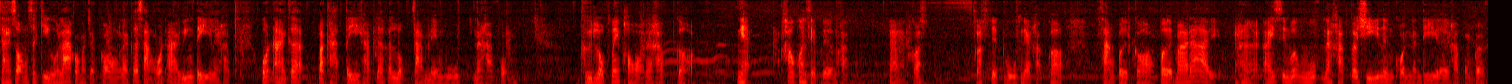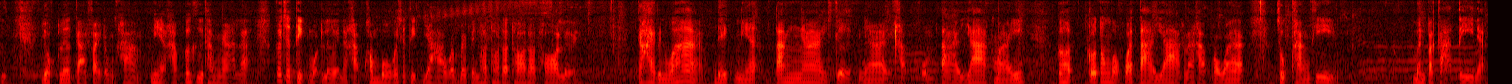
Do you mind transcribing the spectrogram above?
จ่ายสองสกิลลากออกมาจากกอง แล้วก็สั่งโอ๊ตไอวิ่งตีเลยครับโอ๊ตไอก็ประกาศตีครับแล้วก็ลบตามเนมวูฟนะครับผมคือลบไม่พอนะครับก็เนี่ยเข้าคอนเซปต์เดิมครับอ่าก็ ก็สเต w วูฟเนี่ยครับก็สั่งเปิดกองเปิดมาได้ไอซินเวอร์วูฟนะครับก็ชี้หนึ่งคนทันทีเลยครับผมก็คือยกเลิกการฝ่ายตรงข้ามเนี่ยครับก็คือทำงานแล้วก็จะติดหมดเลยนะครับคอมโบก็จะติดยาวกันไปเป็นทอดๆๆๆๆเลยกลายเป็นว่าเด็กเนี้ยตั้งง่ายเกิดง่ายครับผมตายยากไหมก็ก็ต้องบอกว่าตายยากนะครับ เพราะว่าทุกครั้งที่มันประกาศตีเนี่ย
